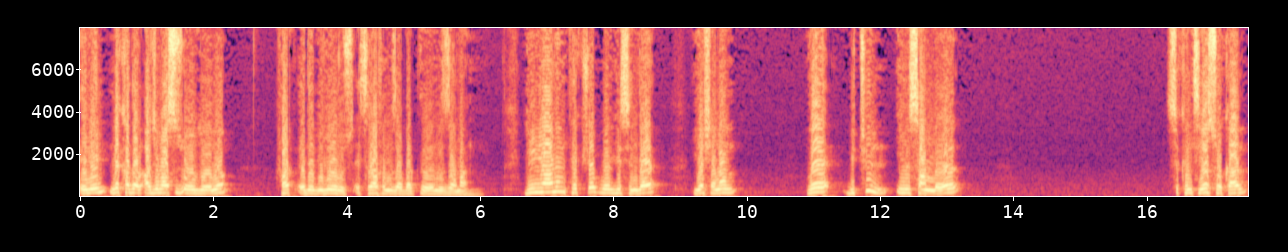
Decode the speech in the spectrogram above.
elim, ne kadar acımasız olduğunu fark edebiliyoruz etrafımıza baktığımız zaman. Dünyanın pek çok bölgesinde yaşanan ve bütün insanlığı sıkıntıya sokan,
